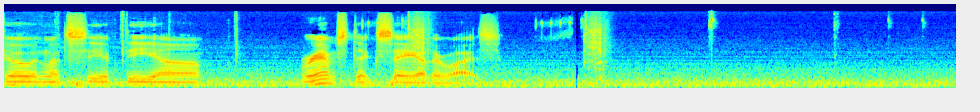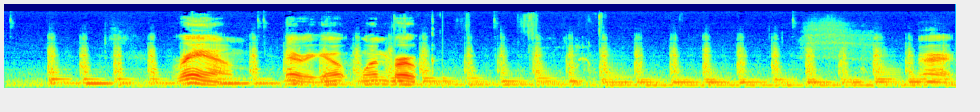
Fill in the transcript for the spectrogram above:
Go and let's see if the uh, RAM sticks say otherwise. RAM. There we go. One broke. Alright.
